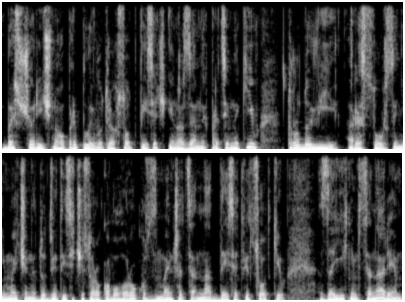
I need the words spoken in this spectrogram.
без щорічного припливу 300 тисяч іноземних працівників трудові ресурси Німеччини до 2040 року зменшаться на 10%. За їхнім сценарієм,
